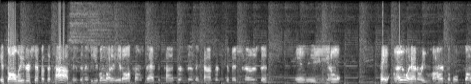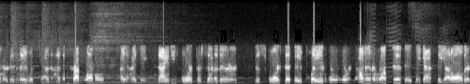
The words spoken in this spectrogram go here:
It's all leadership at the top, isn't it, Evo? It all comes back to conferences and conference commissioners and and eh, you know, hey, Iowa had a remarkable summer, didn't they? With on, on the prep level, I, I think ninety four percent of their the sports that they played were, were uninterrupted. They, they got they got all their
